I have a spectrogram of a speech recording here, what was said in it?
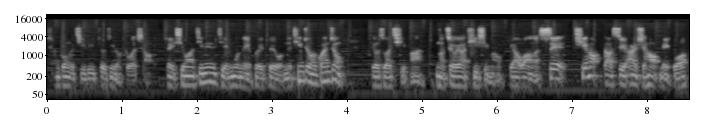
成功的几率究竟有多少？所以希望今天的节目呢，也会对我们的听众和观众有所启发。那最后要提醒了，不要忘了四月七号到四月二十号，美国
